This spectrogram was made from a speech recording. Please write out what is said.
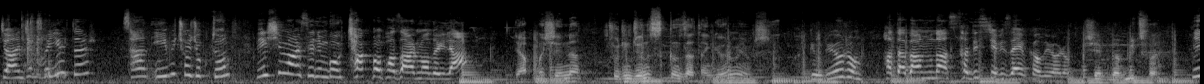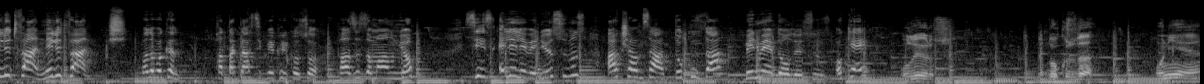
Cancım hayırdır? Sen iyi bir çocuktun. Ne işin var senin bu çakma pazarmalıyla? Yapma Şebnem. Çocuğun canı sıkkın zaten görmüyor musun? Görüyorum. Hatta ben bundan sadistçe bir zevk alıyorum. Şebnem lütfen. Ne lütfen, ne lütfen. Şş, bana bakın. Patlak lastik ve krikosu. Fazla zamanım yok. Siz el ele veriyorsunuz. Akşam saat 9'da benim evde oluyorsunuz. Okey? Oluyoruz. Dokuzda. O niye ya?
